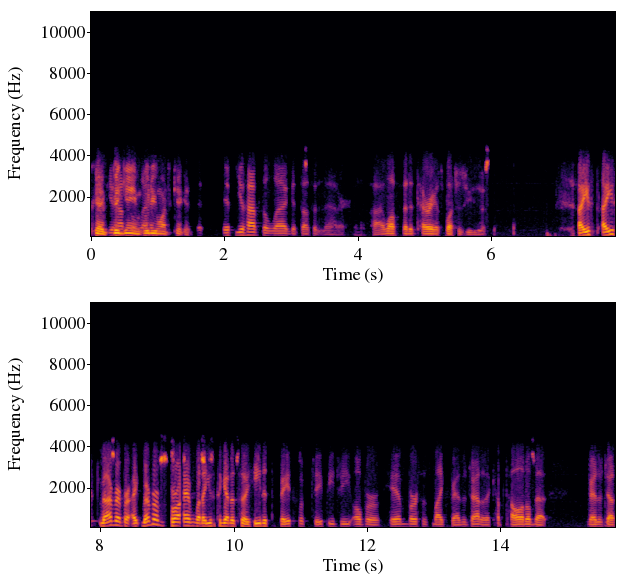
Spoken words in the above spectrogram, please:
Okay, you big game. Who do you want to kick it? If you have the leg, it doesn't matter. I love Vinatieri as much as you do. I used, I used, I remember, I remember Brian when I used to get into heated debates with JPG over him versus Mike Vanderjagt, and I kept telling him that Vanderjagt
